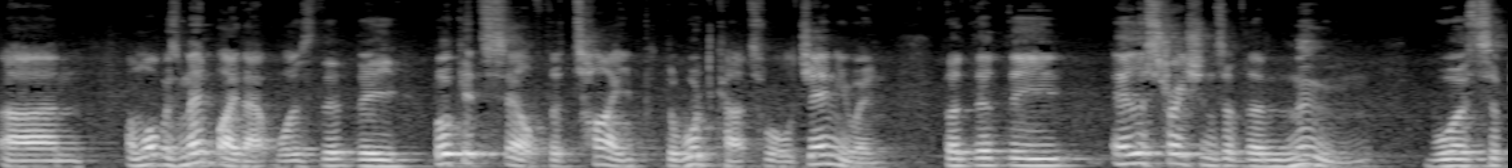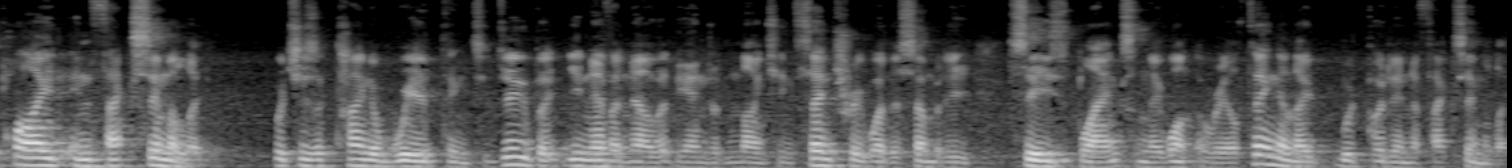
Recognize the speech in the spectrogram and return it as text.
Um, and what was meant by that was that the book itself, the type, the woodcuts were all genuine, but that the illustrations of the moon were supplied in facsimile, which is a kind of weird thing to do, but you never know at the end of the 19th century whether somebody sees blanks and they want the real thing and they would put in a facsimile.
